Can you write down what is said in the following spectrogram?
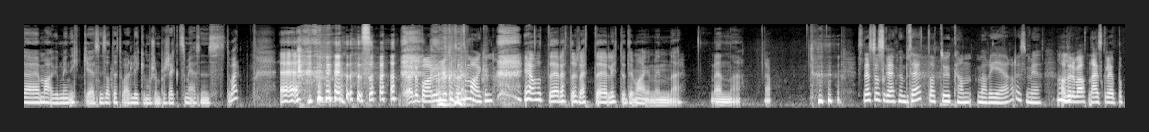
eh, magen min ikke syntes at dette var et like morsomt prosjekt som jeg syntes det var. Eh, så Da er det bra du lyttet til magen. jeg måtte rett og slett eh, lytte til magen min der. Men ja. Så det er så greit med potet at du kan variere det så mye. Hadde det vært nei, jeg skulle leve på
